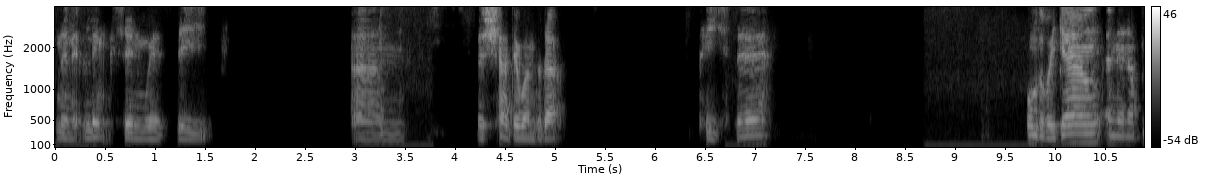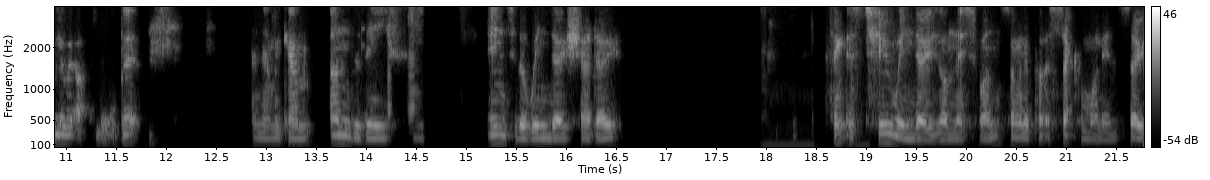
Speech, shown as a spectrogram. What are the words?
and then it links in with the um, the shadow under that piece there. All the way down, and then I blue it up a little bit, and then we come underneath into the window shadow. I think there's two windows on this one, so I'm going to put a second one in. So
